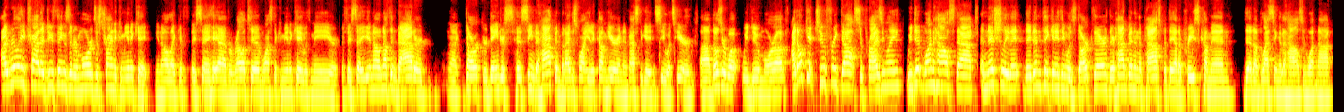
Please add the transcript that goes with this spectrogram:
I really try to do things that are more just trying to communicate. You know, like if they say, hey, I have a relative wants to communicate with me, or if they say, you know, nothing bad or uh, dark or dangerous has seemed to happen, but I just want you to come here and investigate and see what's here. Uh, those are what we do more of. I don't get too freaked out, surprisingly. We did one house that initially they, they didn't think anything was dark there. There had been in the past, but they had a priest come in, did a blessing of the house and whatnot.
